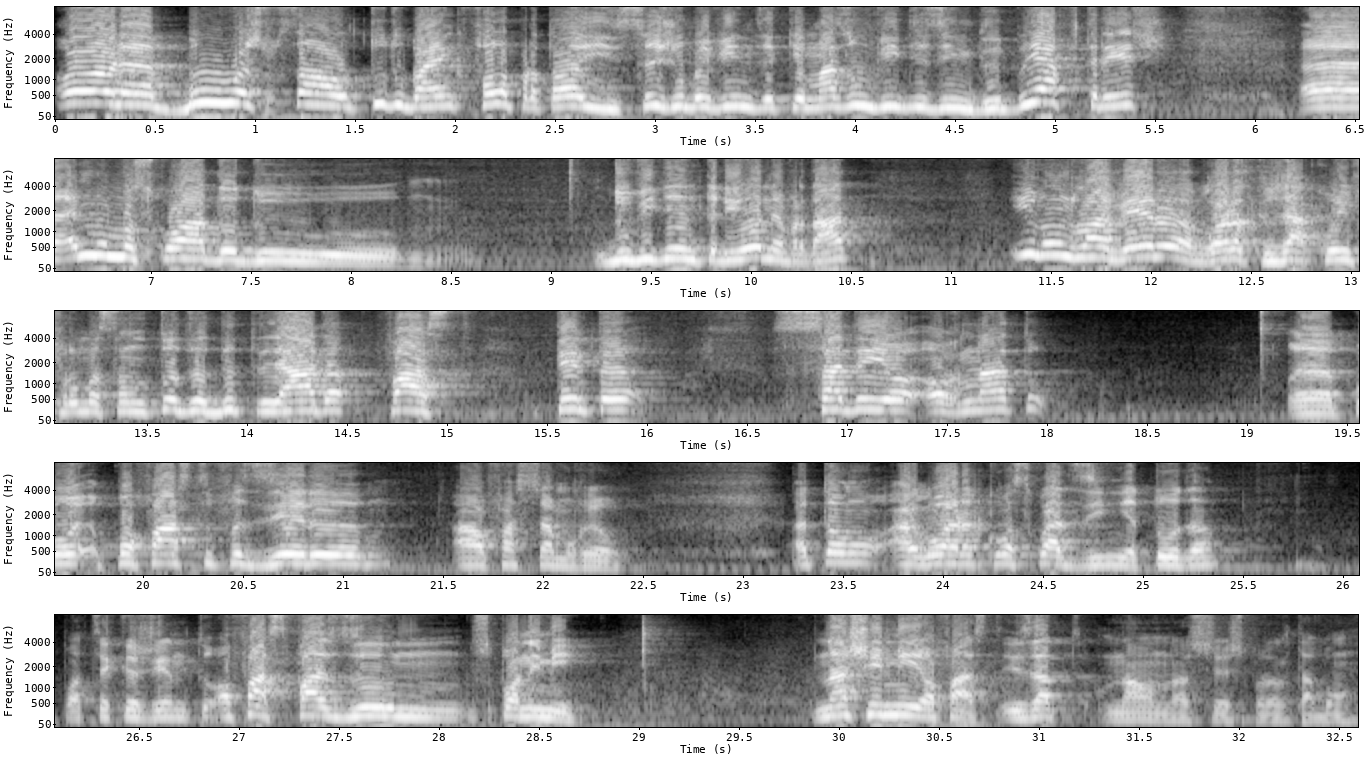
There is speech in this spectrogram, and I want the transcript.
Ora, boas pessoal, tudo bem? Fala para todos e sejam bem-vindos aqui a mais um videozinho de BF3 uh, A mesma squad do, do vídeo anterior, na é verdade? E vamos lá ver, agora que já com a informação toda detalhada Fast, tenta, sai daí ao Renato. Uh, para, o Fast fazer... Uh, ah, o Fast já morreu. Então, agora com a squadzinha toda Pode ser que a gente... O Fast faz um, spawn em mim Nasce em mim, ó, fast. Exato. Não, nasceste, pronto, tá bom.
